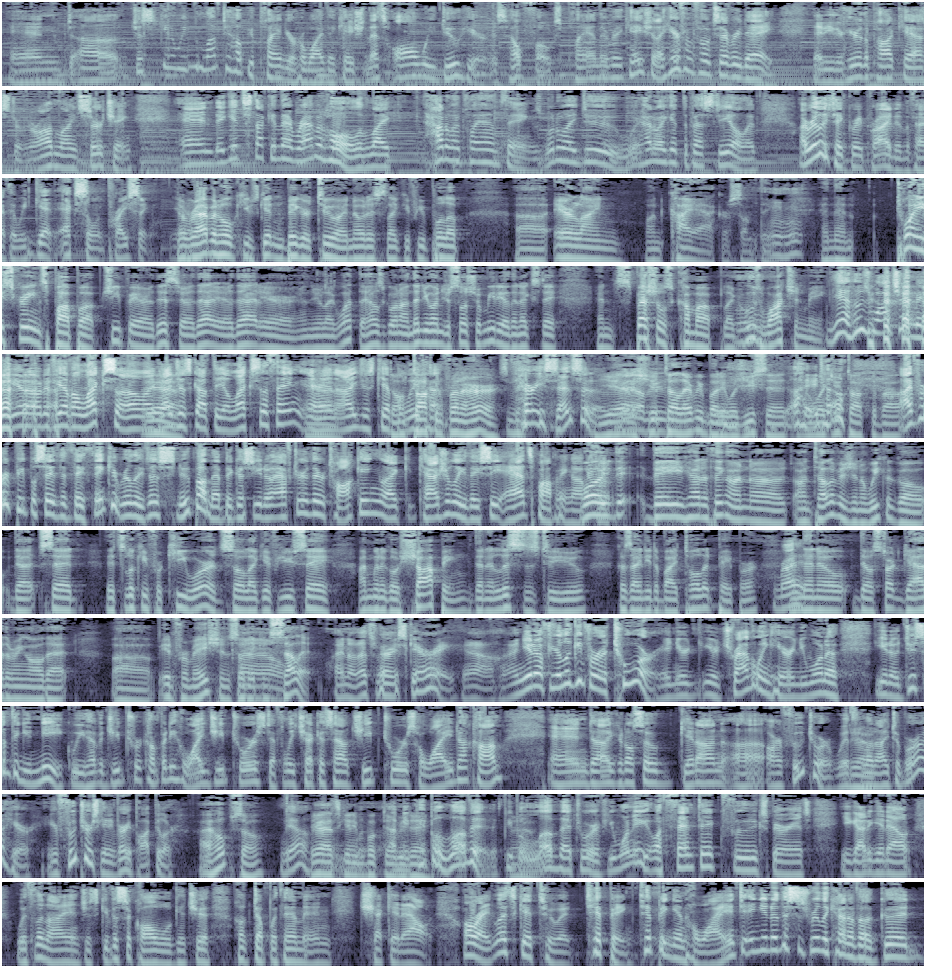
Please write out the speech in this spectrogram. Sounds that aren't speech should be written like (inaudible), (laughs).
And uh, just, you know, we'd love to help you plan your Hawaii vacation. That's all we do here is help folks plan their vacation. I hear from folks every day that either hear the podcast or they're online searching and they get stuck in that rabbit hole of like, how do I plan things? What do I do? How do I get the best deal? And I really take great pride in the fact that we get excellent pricing. The know? rabbit hole keeps getting bigger too. I noticed like if you pull up uh, airline on kayak or something, Mm-hmm. and then twenty screens pop up, cheap air, this air, that air, that air, and you're like, what the hell's going on? Then you go on your social media the next day, and specials come up. Like, who's watching me? Yeah, who's watching me? You know, and if you have Alexa, like Yeah. I just got the Alexa thing, and I just can't Don't believe talk how- in front of her. It's very sensitive. you Yeah, know, she'll mean- tell everybody what you said, (laughs) I what know. you talked about. I've heard people say that they think it really does snoop on that because you know after they're talking, like casually, they see ads popping up. Well, they, they had a thing on uh, on television a week ago that said it's looking for keywords. So, like, if you say I'm going to go shopping, then it listens to you because I need to buy toilet paper, Right. And then it'll, they'll start gathering all that uh, information so they I can sell it. I know that's very scary. Yeah, and you know if you're looking for a tour and you're you're traveling here and you want to you know do something unique, we have a Jeep tour company, Hawaii Jeep Tours. Definitely check us out, JeepToursHawaii.com, and uh, you can also get on uh, our food tour with Yeah. Lanai Tabura here. Your food tour is getting very popular. I hope so. Yeah. yeah, it's getting booked out. I mean, day. people love it. People Yeah. love that tour. If you want an authentic food experience, you got to get out with Lanai and just give us a call. We'll get you hooked up with him and check it out. All right, let's get to it. Tipping, tipping in Hawaii, and, and you know this is really kind of a good.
